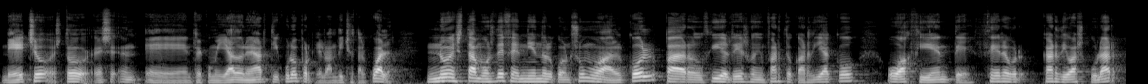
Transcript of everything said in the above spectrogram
De hecho, esto es eh, entrecomillado en el artículo porque lo han dicho tal cual. No estamos defendiendo el consumo de alcohol para reducir el riesgo de infarto cardíaco o accidente cerebrovascular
